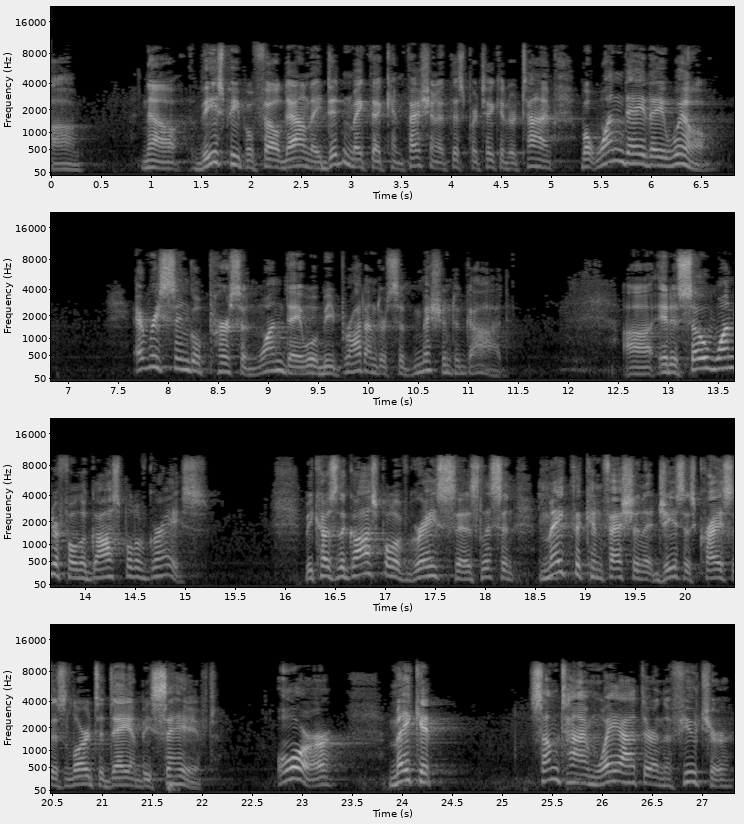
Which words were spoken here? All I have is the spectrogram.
Um, now, these people fell down. They didn't make that confession at this particular time, but one day they will. Every single person one day will be brought under submission to God. Uh, it is so wonderful, the gospel of grace. Because the gospel of grace says, listen, make the confession that Jesus Christ is Lord today and be saved. Or make it sometime way out there in the future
